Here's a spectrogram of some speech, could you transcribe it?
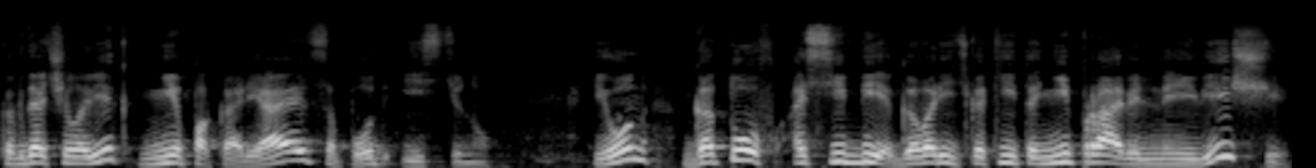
когда человек не покоряется под истину и он готов о себе говорить какие-то неправильные вещи,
